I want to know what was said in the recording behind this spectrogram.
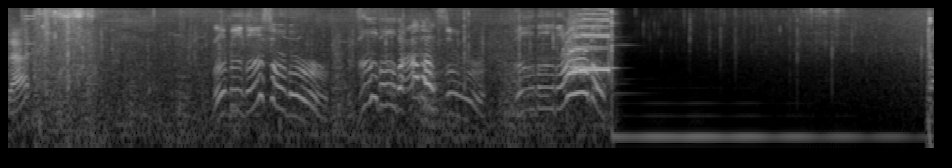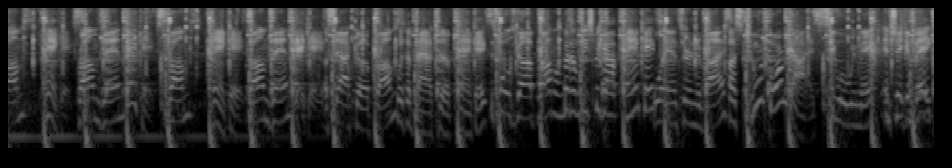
that. Crumbs, pancakes, crumbs and pancakes, crumbs, pancakes, crumbs and pancakes. A stack of crumbs with a batch of pancakes. This world's got problems, but at least we got pancakes. We'll answer and advise us two informed guys. See what we make and shake and bake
